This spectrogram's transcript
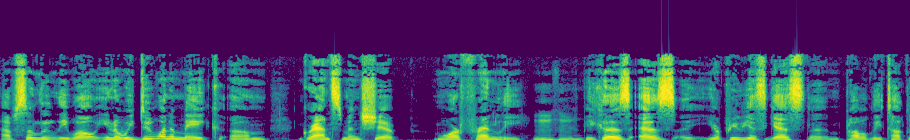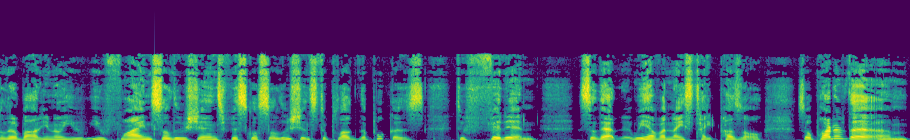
Absolutely. Well, you know, we do want to make um, grantsmanship more friendly because, as uh, your previous guest uh, probably talked a little about, you know, you, you find solutions, fiscal solutions to plug the pukas to fit in so that we have a nice tight puzzle. So part of the, um,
